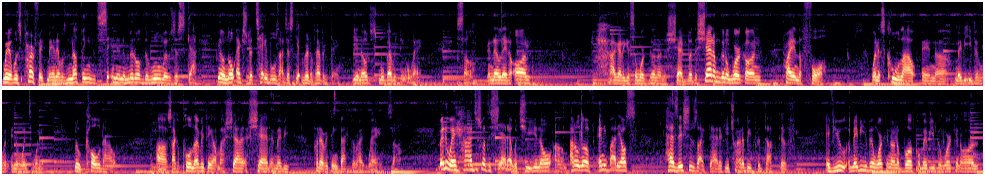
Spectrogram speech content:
where it was perfect, man. There was nothing sitting in the middle of the room. It was just got, you know, no extra tables. I just get rid of everything, you know, just move everything away. So, and then later on, I got to get some work done on the shed. But the shed I'm going to work on probably in the fall when it's cool out and uh, maybe even when, in the winter when it's a little cold out. Uh, so I can pull everything out my shed and maybe put everything back the right way. So, but anyway, I just want to share that with you. You know, um, I don't know if anybody else has issues like that. If you're trying to be productive, if you maybe you've been working on a book or maybe you've been working on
